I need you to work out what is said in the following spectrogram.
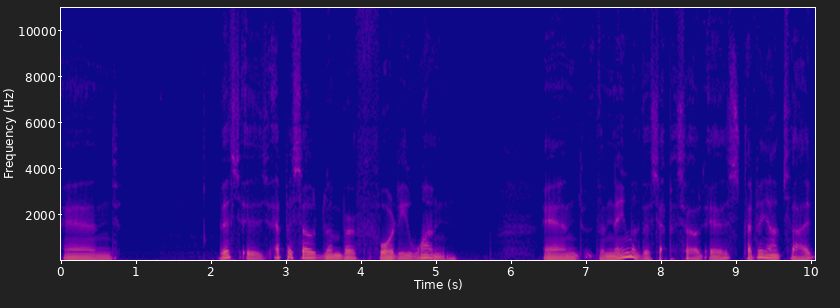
and this is episode number 41. And the name of this episode is Stepping Outside,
